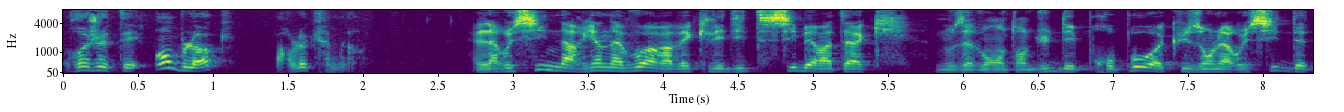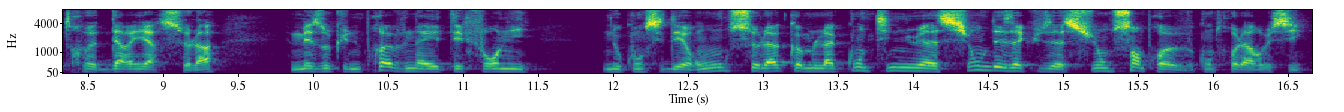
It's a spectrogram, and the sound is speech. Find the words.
rejetées en bloc par le Kremlin. La Russie n'a rien à voir avec les dites cyberattaques. Nous avons entendu des propos accusant la Russie d'être derrière cela, mais aucune preuve n'a été fournie. Nous considérons cela comme la continuation des accusations sans preuve contre la Russie.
